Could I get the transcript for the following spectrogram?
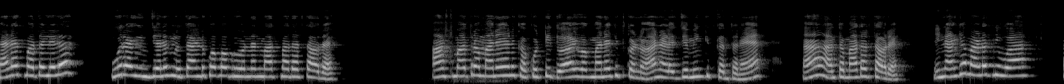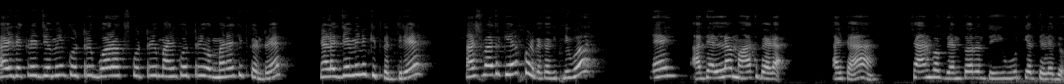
ನಾನ್ಯಾಕೆ ಮಾತಾಡಲಿಲ್ಲ? ಊರಾಗಿನ ಜನಗಳು ತಂಡಕ್ಕೊಬ್ಬೊಬ್ರು ಒಂದೊಂದು ಮಾತು ಮಾತಾಡ್ತಾವ್ರೆ. ಅಷ್ಟು ಮಾತ್ರ ಮನೆ ಏನಕ್ಕ ಕೊಟ್ಟಿದ್ದು ಇವಾಗ ಮನೆ ಕಿತ್ಕೊಂಡು ನಾಳೆ ಜಮೀನ್ ಕಿತ್ಕೊಂತಾನೆ? ಹಾ ಅಂತ ಮಾತಾಡ್ತಾವ್ರೆ. ಇನ್ನು ಹಂಗೆ ಮಾಡೋದು ನೀವು? ಐದು ಎಕರೆ ಜಮೀನು ಕೊಟ್ರಿ ಬೋರ್ ಹಾಕ್ಸ್ ಕೊಟ್ರಿ, ಮನೆ ಕೊಟ್ರಿ, ಇವಾಗ ಮನೆ ಕಿತ್ಕೊಂಡ್ರೆ ನಾಳೆ ಜಮೀನು ಕಿತ್ಕೊಂತೀರಿ? ಅಷ್ಟು ಮಾತ್ರ ಏನು ಕೊಡ್ಬೇಕಾಗಿತ್ತು ನೀವು? ಏಯ್, ಅದೆಲ್ಲ ಮಾತು ಬೇಡ. ಆಯ್ತಾ? ಶಾನ್ ಬಗ್ರಿ ಅಂತವ್ರಂತ ಈ ಊರ್ಗೆ ತಿಳಿಯೋದು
